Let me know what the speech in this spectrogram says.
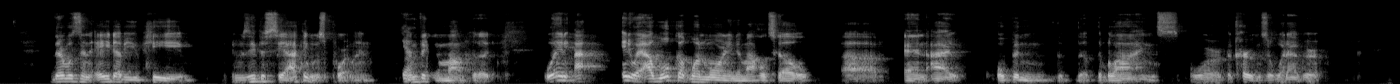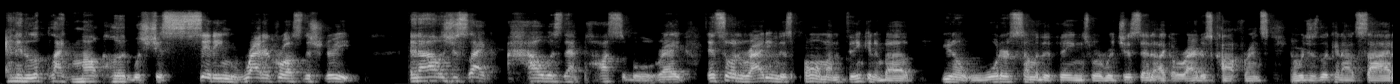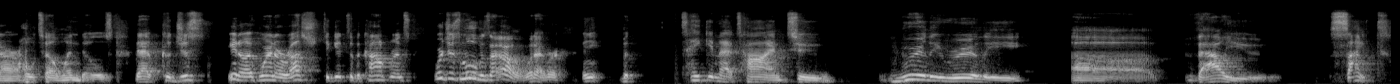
There was an AWP. It was either Seattle. I think it was Portland. Yeah. I'm thinking of Mount Hood. Well, any, I, anyway, I woke up one morning in my hotel uh, and I opened the, the, the blinds or the curtains or whatever, and it looked like Mount Hood was just sitting right across the street. And I was just like, how is that possible? Right. And so in writing this poem, I'm thinking about, you know, what are some of the things where we're just at like a writer's conference and we're just looking outside our hotel windows that could just, you know, if we're in a rush to get to the conference, we're just moving. It's like, oh, whatever. And, but taking that time to really, really uh, value sight.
